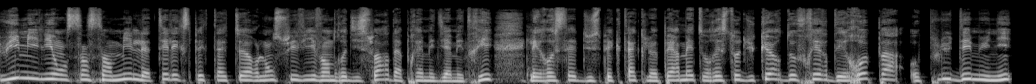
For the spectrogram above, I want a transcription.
8 500 000 téléspectateurs l'ont suivi vendredi soir d'après Médiamétrie. Les recettes du spectacle permettent aux Restos du Cœur d'offrir des repas aux plus démunis.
